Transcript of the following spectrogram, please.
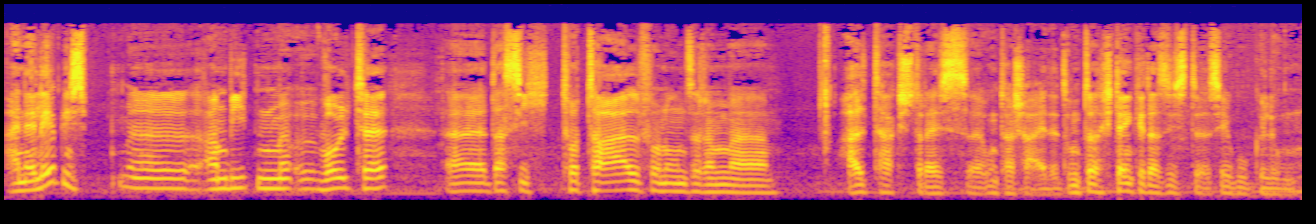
ein Erlebnis anbieten wollte, das sich total von unserem Alltagsstress unterscheidet. Und ich denke, das ist sehr gut gelungen.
